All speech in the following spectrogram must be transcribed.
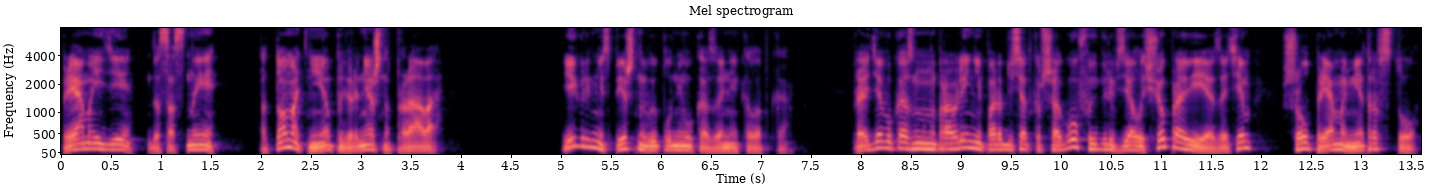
«Прямо иди, до сосны», Потом от нее повернешь направо. Игорь неспешно выполнил указание Колобка. Пройдя в указанном направлении пару десятков шагов, Игорь взял еще правее, а затем шел прямо метров сто.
